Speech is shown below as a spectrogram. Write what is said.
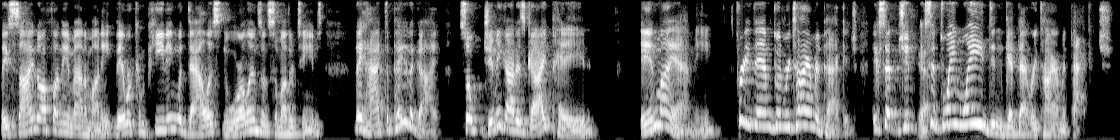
They signed off on the amount of money. They were competing with Dallas, New Orleans, and some other teams. They had to pay the guy. So Jimmy got his guy paid in Miami. Pretty damn good retirement package. Except Jim, yeah. except Dwyane Wade didn't get that retirement package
